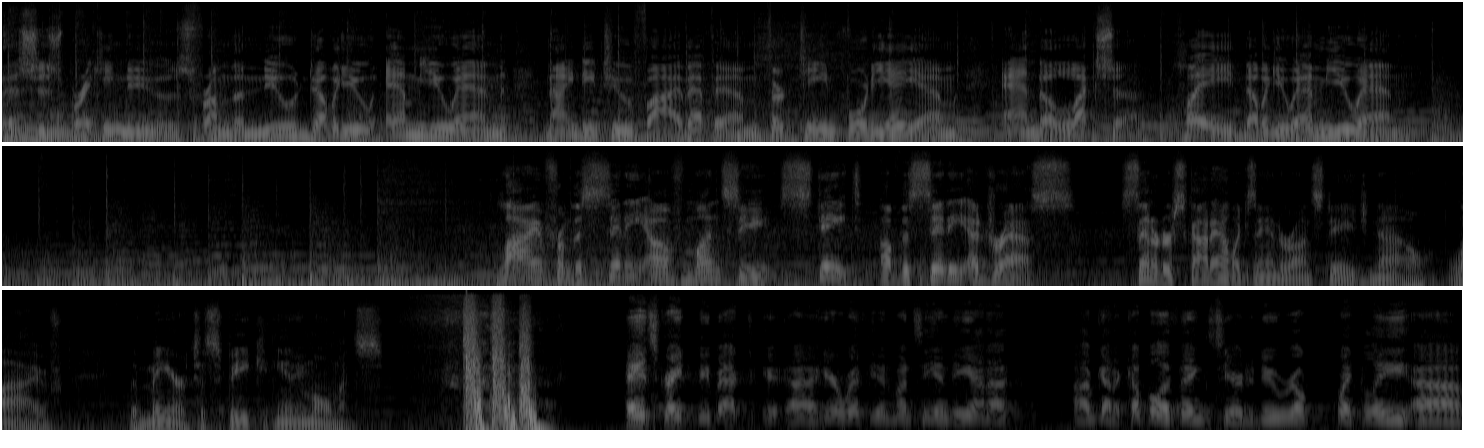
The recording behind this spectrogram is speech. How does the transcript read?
This is breaking news from the new WMUN 92.5 FM, 1340 AM, and Alexa. Play WMUN. Live from the city of Muncie, State of the City Address. Senator Scott Alexander on stage now, live. The mayor to speak in moments. Hey, it's great to be back uh, here with you in Muncie, Indiana. I've got a couple of things here to do real quickly. Uh,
